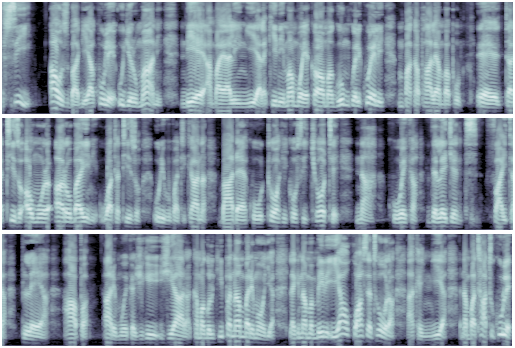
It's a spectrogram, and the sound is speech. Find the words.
FC Augsburg ya kule Ujerumani ndiye ambaye aliingia, lakini mambo yakawa magumu kweli kweli mpaka pale ambapo e, tatizo au arobaini wa tatizo ulipopatikana baada ya kutoa kikosi chote na kuweka the legends fighter player hapa. Alimweka Jiara kama golikipa nambari moja, lakini namba mbili yao Kwasi Tora akaingia, namba tatu kule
